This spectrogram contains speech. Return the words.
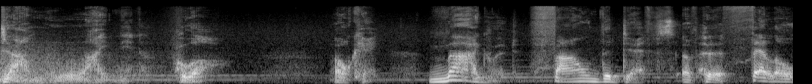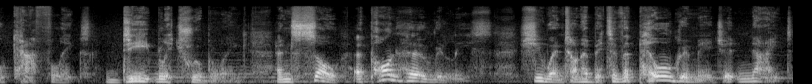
Damn lightning. Okay, Margaret found the deaths of her fellow Catholics deeply troubling, and so, upon her release, she went on a bit of a pilgrimage at night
